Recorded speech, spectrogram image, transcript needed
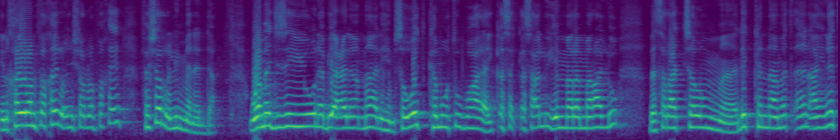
ኢን ኸይረን ፈኸይር ወኢን ሸረን ፈኸይር ፈሸር ሊመነዳ ወመጅዝዩነ ቢአዕማሊህም ሰዎች ከሞቱ በኋላ ይቀሰቀሳሉ ይመረመራሉ በስራቸውም ልክና መጠን አይነት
